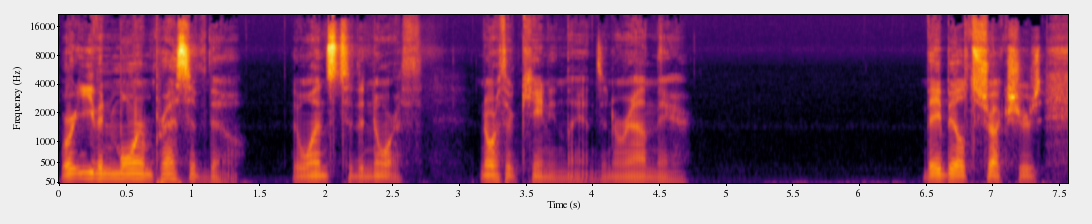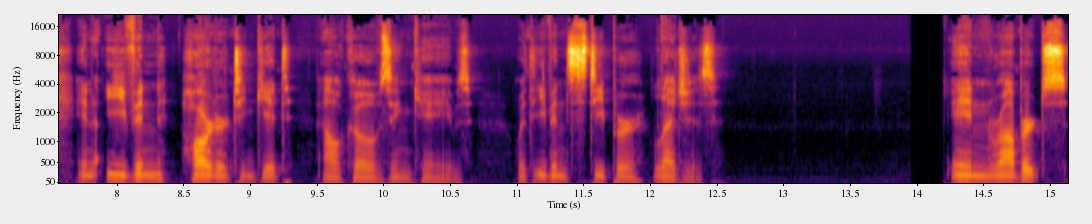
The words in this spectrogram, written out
were even more impressive, though, the ones to the north, north of Canyonlands and around there. They built structures in even harder to get alcoves and caves, with even steeper ledges. In Roberts'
